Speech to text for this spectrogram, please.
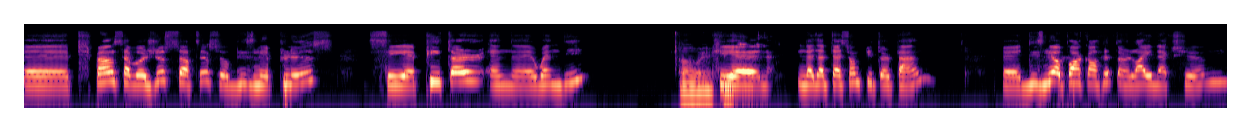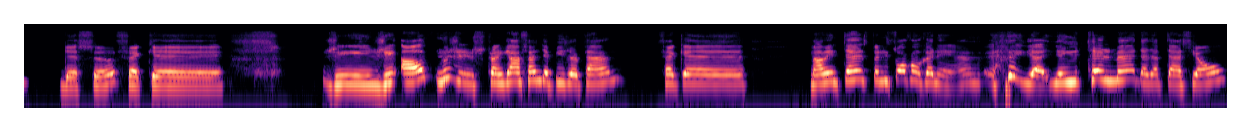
euh, puis je pense que ça va juste sortir sur Disney Plus. C'est euh, Peter and Wendy, ah ouais, qui est une, adaptation de Peter Pan. Disney n'a pas encore fait un live action de ça. Fait que j'ai hâte. Moi, je suis un grand fan de Peter Pan. Fait que. Mais en même temps, c'est une histoire qu'on connaît. Hein? il, y a, il, y a, eu tellement d'adaptations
